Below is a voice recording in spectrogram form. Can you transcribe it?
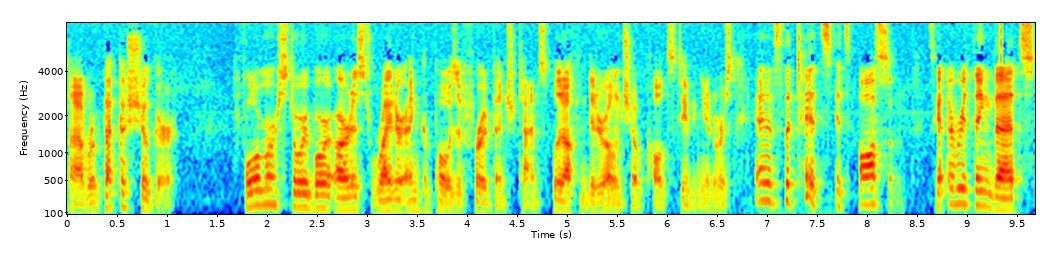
Uh, Rebecca Sugar, former storyboard artist, writer, and composer for Adventure Time, split off and did her own show called Steven Universe. And it's the tits. It's awesome. It's got everything that's,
